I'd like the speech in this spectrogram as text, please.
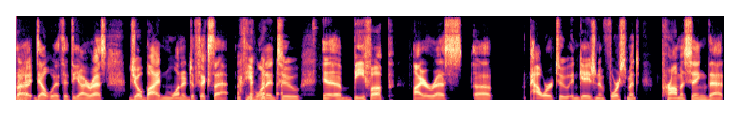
uh, right. uh, dealt with at the IRS, Joe Biden wanted to fix that. He wanted to uh, beef up IRS uh, power to engage in enforcement, promising that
